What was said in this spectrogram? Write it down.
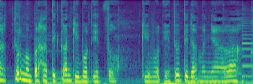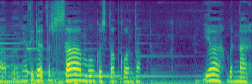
Arthur memperhatikan keyboard itu. Keyboard itu tidak menyala, kabelnya tidak tersambung ke stop kontak. Ya, benar.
